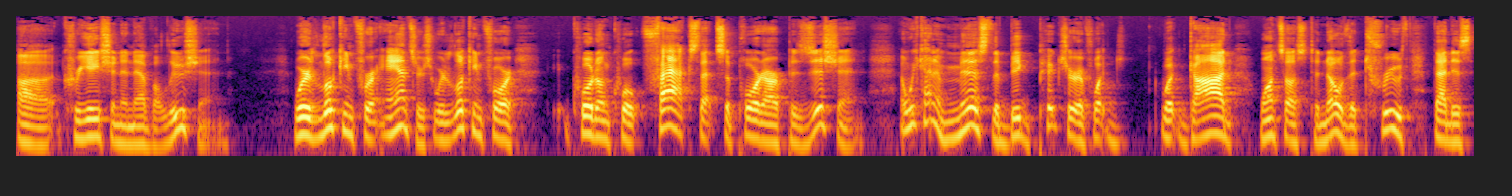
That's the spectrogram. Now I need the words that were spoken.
uh, creation and evolution. We're looking for answers. We're looking for quote unquote facts that support our position. And we kind of miss the big picture of what what God wants us to know, the truth that is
